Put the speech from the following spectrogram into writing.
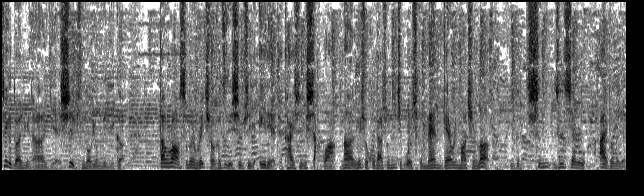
这个短语呢也是挺有用的一个。当 Ross 问 Rachel 说自己是不是一个 idiot，他也是一个傻瓜，那 Rachel 回答说你只不过是个 man very much in love，一个深深陷入爱中的人。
